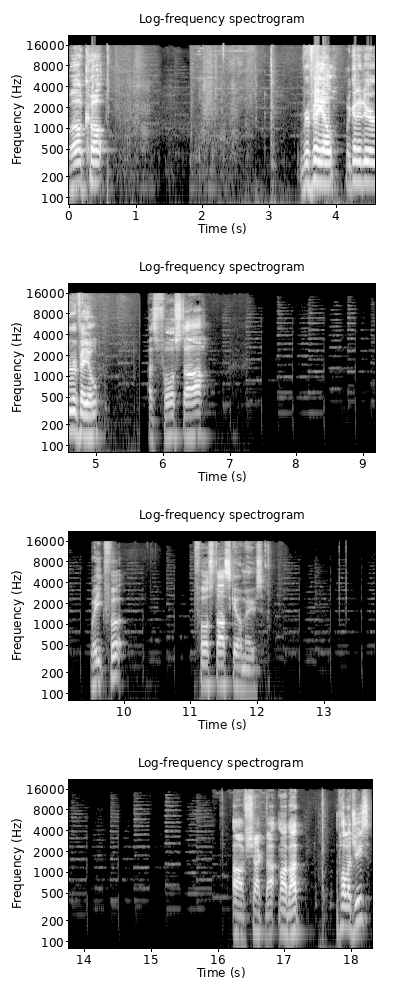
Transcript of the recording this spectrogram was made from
World Cup. Reveal. We're going to do a reveal. As four star. Weak foot. Four star skill moves. Oh, I've shagged that. My bad. Apologies.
